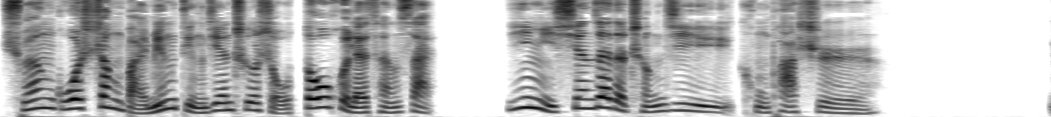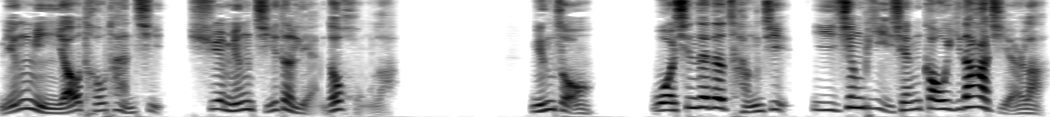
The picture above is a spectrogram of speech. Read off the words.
全国上百名顶尖车手都会来参赛。以你现在的成绩，恐怕是……宁敏摇头叹气，薛明急得脸都红了。宁总，我现在的成绩已经比以前高一大截了。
